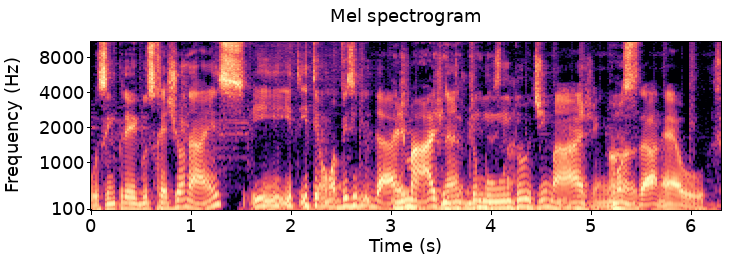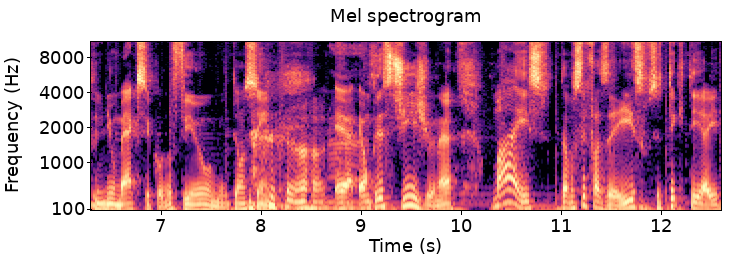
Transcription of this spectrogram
os empregos regionais e, e, ter uma visibilidade a imagem né, do mundo de imagem, uhum. mostrar né, o Sim. New Mexico no filme. Então, assim, uhum. é, é, um prestígio, né? Mas, para você fazer isso, você tem que ter aí,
